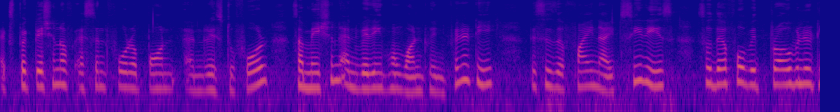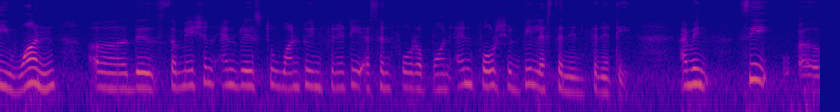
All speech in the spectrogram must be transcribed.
expectation of S n 4 upon n raised to 4 summation and varying from 1 to infinity. This is a finite series. So, therefore, with probability 1 uh, the summation n raised to 1 to infinity S n 4 upon n 4 should be less than infinity. I mean see uh,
